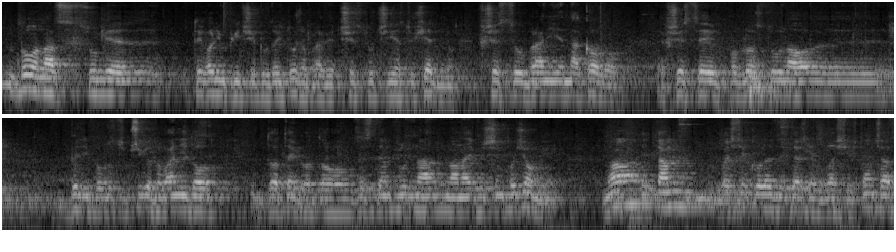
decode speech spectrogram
było nas w sumie tych olimpijczyków dość dużo, prawie 337, wszyscy ubrani jednakowo, wszyscy po prostu no, y, byli po prostu przygotowani do, do tego, do występu na, na najwyższym poziomie. No i tam właśnie koledzy też jak właśnie w ten czas,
